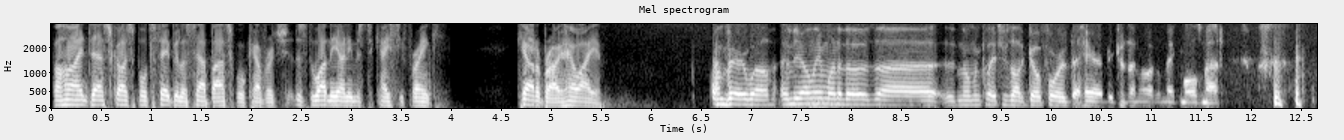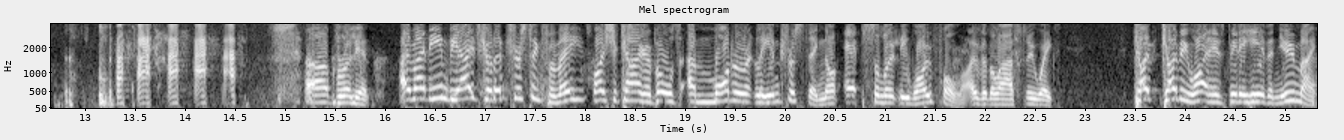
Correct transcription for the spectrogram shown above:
behind uh, Sky Sports' fabulous uh, basketball coverage. It is the one, the only Mr. Casey Frank. Kia ora, bro. How are you? I'm very well, and the only one of those uh, nomenclatures I'll go for is the hair because I know it'll make moles mad. oh, brilliant. Hey, mate, the NBA's got interesting for me. My Chicago Bulls are moderately interesting, not absolutely woeful over the last two weeks. Coby White has better hair than you, mate.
